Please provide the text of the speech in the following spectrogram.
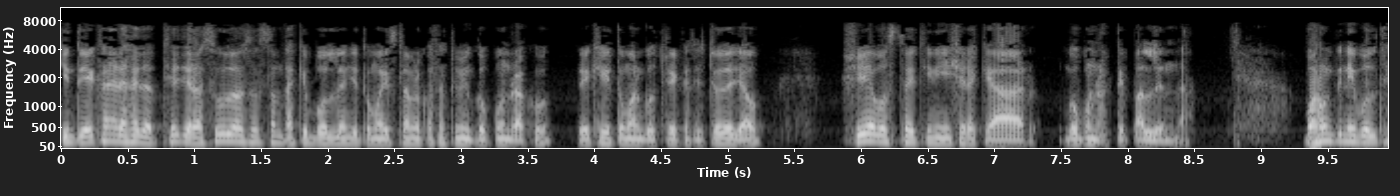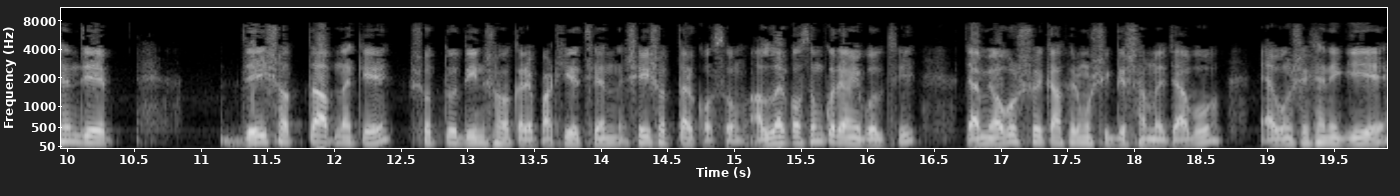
কিন্তু এখানে দেখা যাচ্ছে যে রাসুল্লাহ আসলাম তাকে বললেন যে, তোমার ইসলামের কথা তুমি গোপন রাখো, রেখে তোমার গোত্রের কাছে চলে যাও। সেই অবস্থায় তিনি সেটাকে আর গোপন রাখতে পারলেন না। বরং তিনি বলছেন যে, যেই সত্তা আপনাকে সত্য দিন সহকারে পাঠিয়েছেন, সেই সত্তার কসম। আল্লাহর কসম করে আমি বলছি যে, আমি অবশ্যই কাফের মুশিকদের সামনে যাব এবং সেখানে গিয়ে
